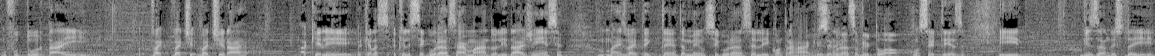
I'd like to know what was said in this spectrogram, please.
o futuro tá aí, vai, vai, vai tirar aquele, aquela, aquele segurança armado ali da agência, mas vai ter que ter também um segurança ali contra hackers. né? Segurança virtual. Com certeza. E visando isso daí,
